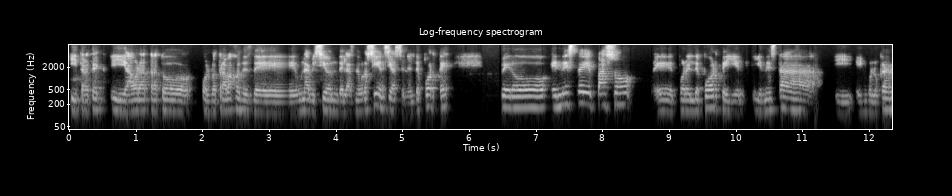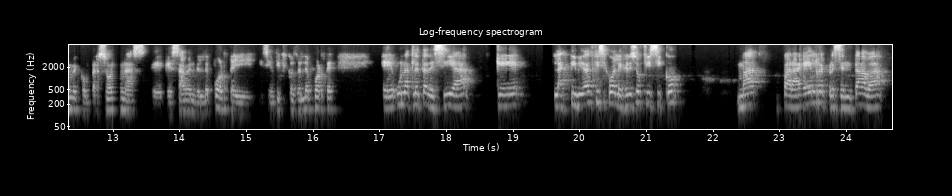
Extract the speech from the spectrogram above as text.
y, traté, y ahora trato o lo trabajo desde una visión de las neurociencias en el deporte, pero en este paso eh, por el deporte y en, esta y, involucrarme con personas eh, que saben del deporte y, científicos del deporte, un atleta decía que la actividad física o el ejercicio físico para él representaba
